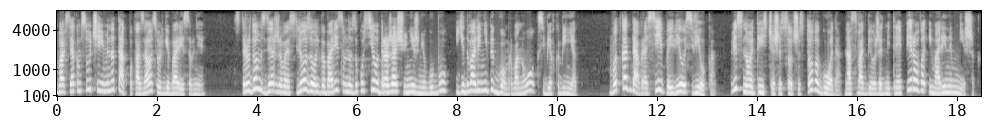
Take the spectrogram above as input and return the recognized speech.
Во всяком случае, именно так показалось Ольге Борисовне. С трудом сдерживая слезы, Ольга Борисовна закусила дрожащую нижнюю губу и едва ли не бегом рванула к себе в кабинет. Вот когда в России появилась вилка? Весной 1606 года на свадьбе уже Дмитрия I и Марины Мнишек.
